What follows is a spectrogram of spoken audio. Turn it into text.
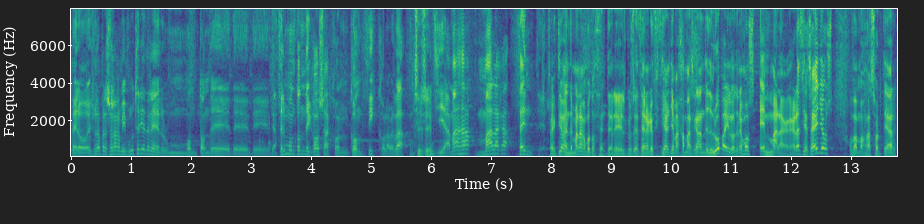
Pero es una persona que a mí me gustaría tener un montón de. de- de- de hacer un montón de cosas con, con Cisco, la verdad. Sí, sí. Yamaha Málaga Center. Efectivamente, Málaga Moto Center, el concesionario oficial Yamaha más grande de Europa y lo tenemos en Málaga. Gracias a ellos os vamos a sortear,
